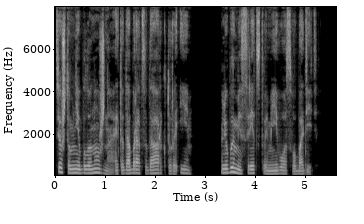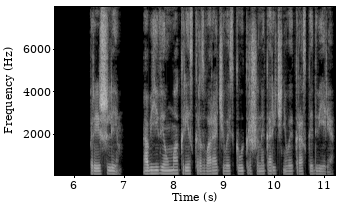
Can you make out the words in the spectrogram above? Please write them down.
Все, что мне было нужно, это добраться до Арктура и любыми средствами его освободить. «Пришли», — объявил Мак, резко разворачиваясь к выкрашенной коричневой краской двери.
